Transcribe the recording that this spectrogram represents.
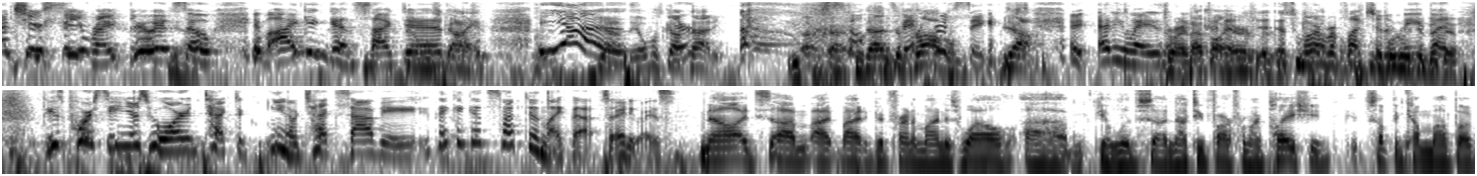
can't you see right through it? So if I can get sucked in, like, yes, Yeah, they almost got Patty. so That's a problem. Yeah. Anyways, right. I thought it's more a reflection of me. But do? these poor seniors who aren't tech, you know, tech savvy, they can get sucked in like that. So, anyways, No, it's um, I, I had a good friend of mine as well. Um, he lives uh, not too far from my place. She had something come up, a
